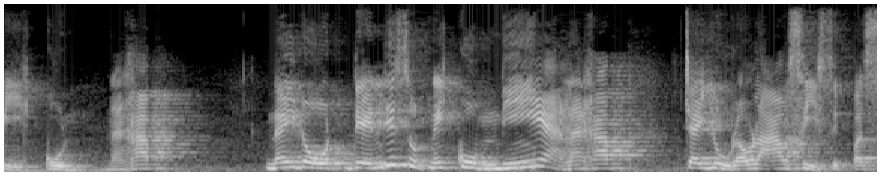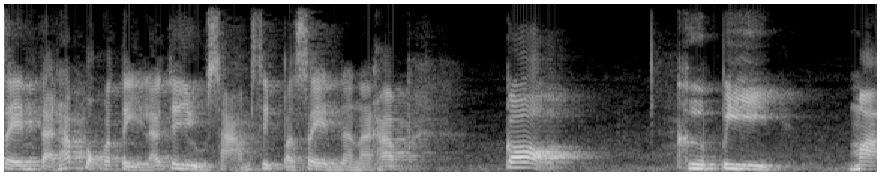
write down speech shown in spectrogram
ปีกุลนะครับ ในโดดเด่นที่สุดในกลุ่มนี้นะครับ จะอยู่ราวๆ 40%แต่ถ้าปกติแล้วจะอยู่ 30%นะนะครับ ก็คือปีมะ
